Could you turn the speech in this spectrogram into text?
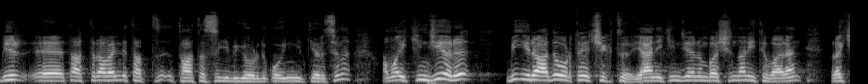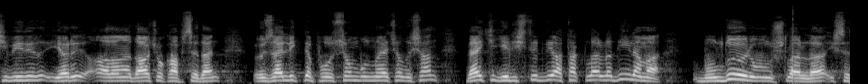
bir e, taht- tahtası gibi gördük oyunun ilk yarısını. Ama ikinci yarı bir irade ortaya çıktı. Yani ikinci yarının başından itibaren rakibini yarı alana daha çok hapseden, özellikle pozisyon bulmaya çalışan, belki geliştirdiği ataklarla değil ama bulduğu öyle vuruşlarla, işte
